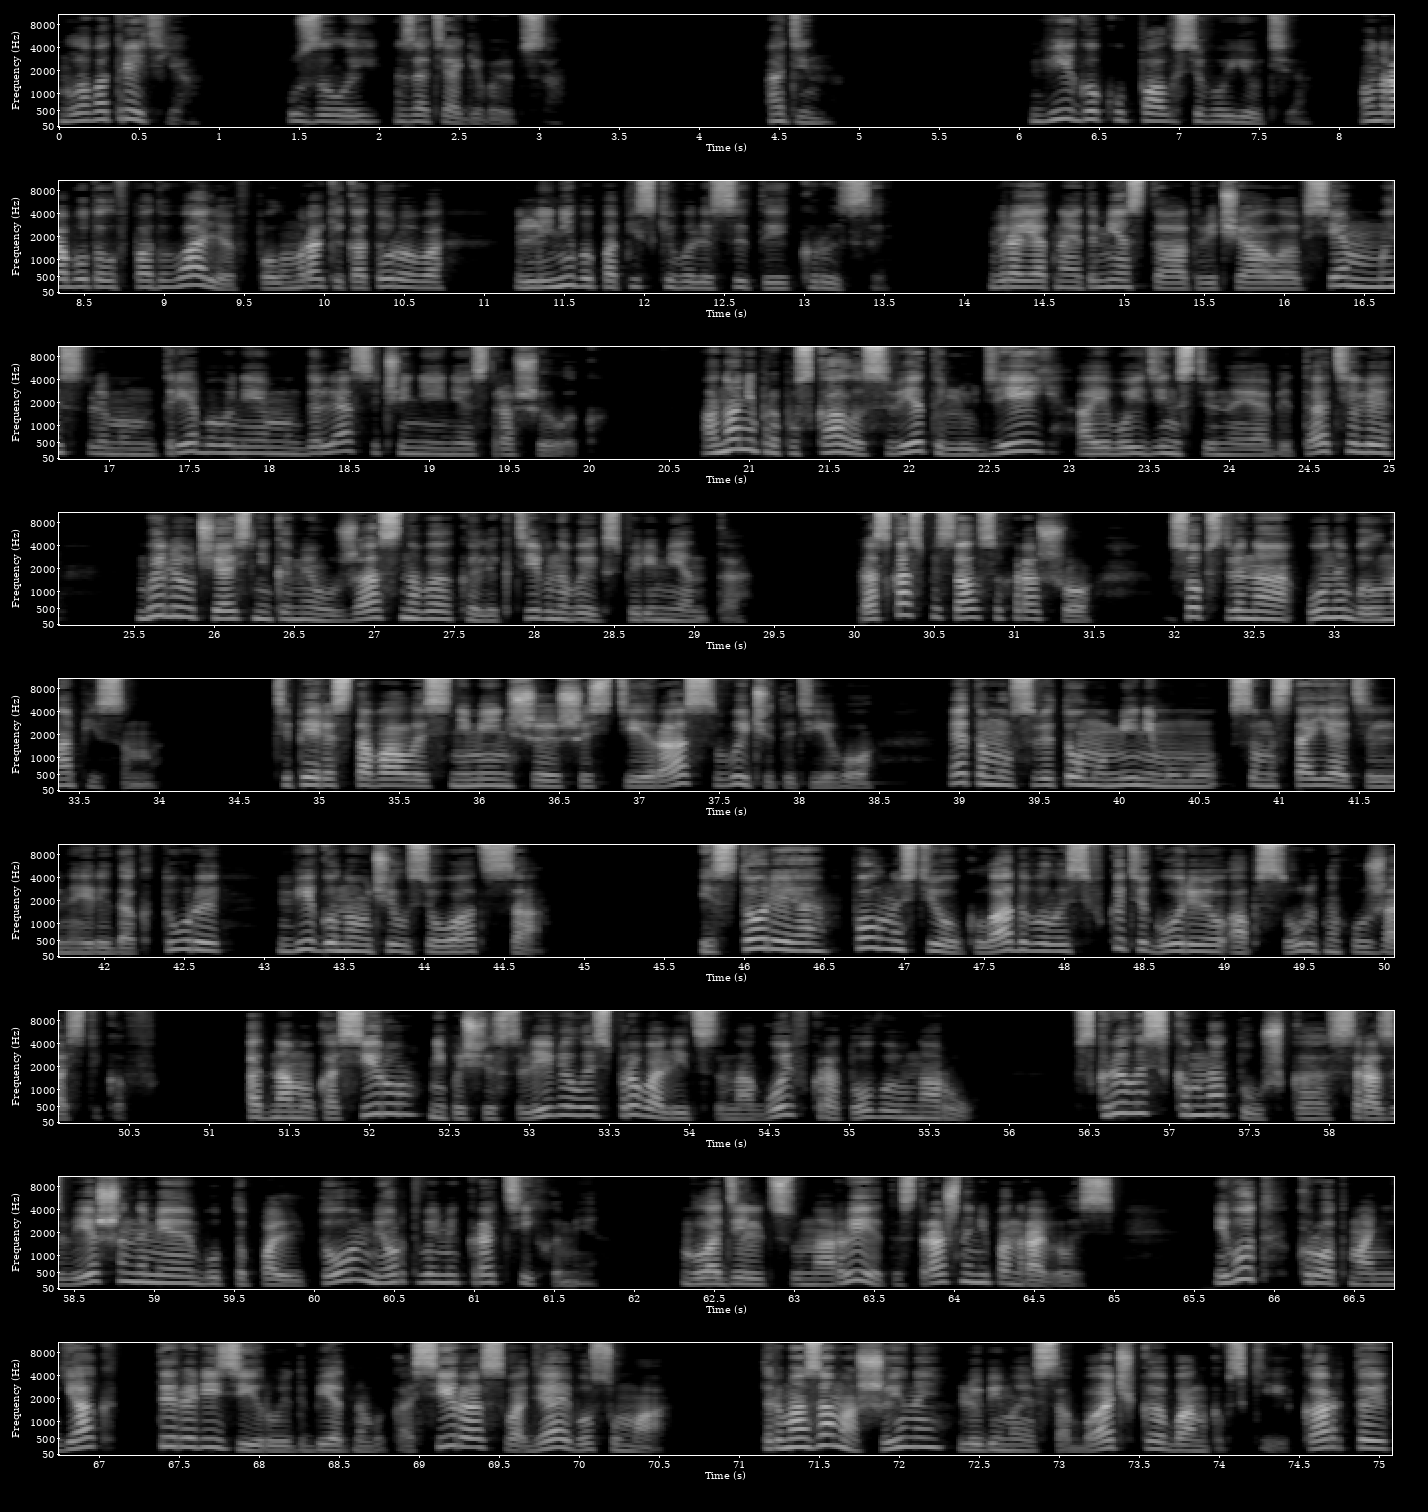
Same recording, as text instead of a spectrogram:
Глава третья. Узлы затягиваются. Один. Виго купался в уюте. Он работал в подвале, в полумраке которого лениво попискивали сытые крысы. Вероятно, это место отвечало всем мыслимым требованиям для сочинения страшилок. Оно не пропускало свет и людей, а его единственные обитатели были участниками ужасного коллективного эксперимента, Рассказ писался хорошо. Собственно, он и был написан. Теперь оставалось не меньше шести раз вычитать его. Этому святому минимуму самостоятельной редактуры Виго научился у отца. История полностью укладывалась в категорию абсурдных ужастиков. Одному кассиру не посчастливилось провалиться ногой в кротовую нору вскрылась комнатушка с развешенными, будто пальто, мертвыми кротихами. Владельцу норы это страшно не понравилось. И вот крот-маньяк терроризирует бедного кассира, сводя его с ума. Тормоза машины, любимая собачка, банковские карты,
